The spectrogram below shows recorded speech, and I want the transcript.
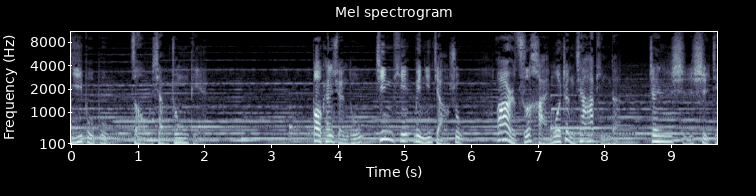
一步步走向终点。报刊选读今天为您讲述阿尔茨海默症家庭的。真实世界。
